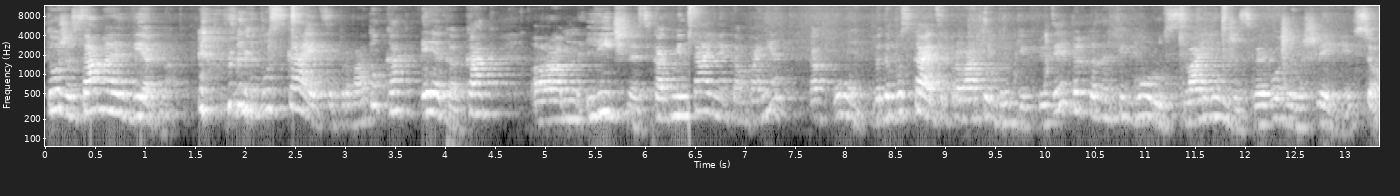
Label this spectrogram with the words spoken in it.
то же самое верно. Вы допускаете правоту как эго, как э, личность, как ментальный компонент, как ум. Вы допускаете правоту других людей только на фигуру свою же, своего же мышления, и все.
